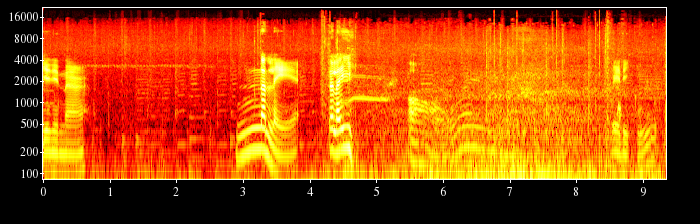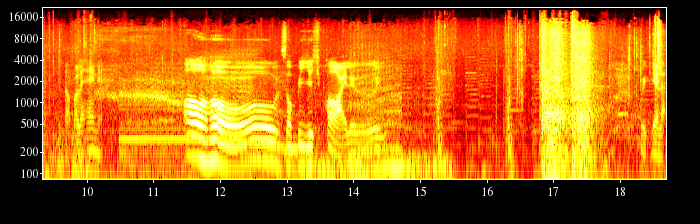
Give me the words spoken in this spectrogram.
เย็นๆนะ นั่นแหละอะไรอ๋อ เวดีกูดอกอะไรให้เนี่ย โอ้โห ซอมบี้เยอะชิบหายเลยเฮ้ยแย่ละ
